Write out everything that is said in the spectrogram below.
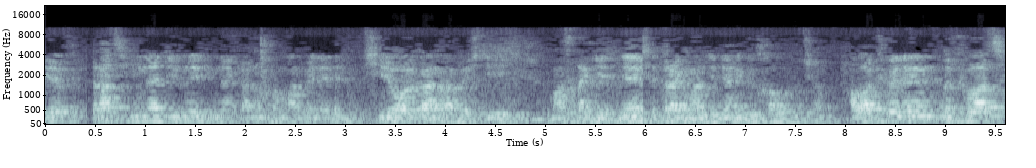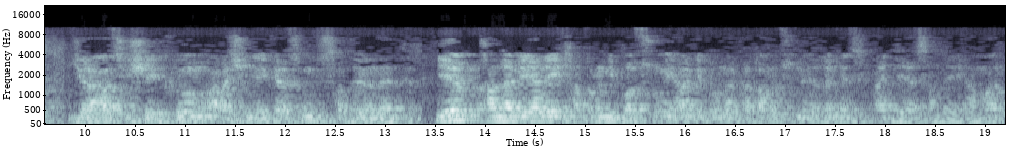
եւ դրանց հիմնադիրներ հիմնականում համարվել են սիրողական արվեստի մասնագետներ Սետրակ Մանդելյանի գլխավորությամբ։ Հավաքվել են լքված ջրաղացի շենքում առաջին ներկայացում ցուցադրել են այդտեղ։ Եվ Խանդամիրյանի թատրոնի բացումը իհարկե տոնակատարություն է եղել հենց այդ դերասանների համար,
